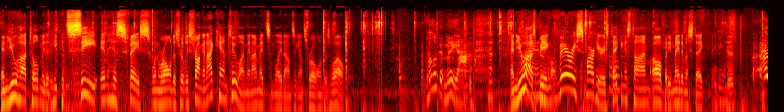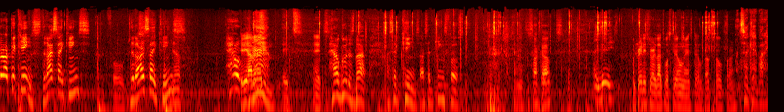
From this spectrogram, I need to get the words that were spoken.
and. And Juha told me that he could tempting. see in his face when Roland is really strong, and I can too. I mean, I made some laydowns against Roland as well. Don't look at me. I, And Juha's being very smart here. He's oh. taking his time. Oh, but he made a mistake. King's how did I pick kings? Did I say kings? Fold. Did I say kings? Yeah. How Did you have man? Eights. Eight. How good is that? I said kings. I said kings first. I need to suck out. Maybe. I'm pretty sure that was the only ace dealt out so far. It's okay, buddy.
